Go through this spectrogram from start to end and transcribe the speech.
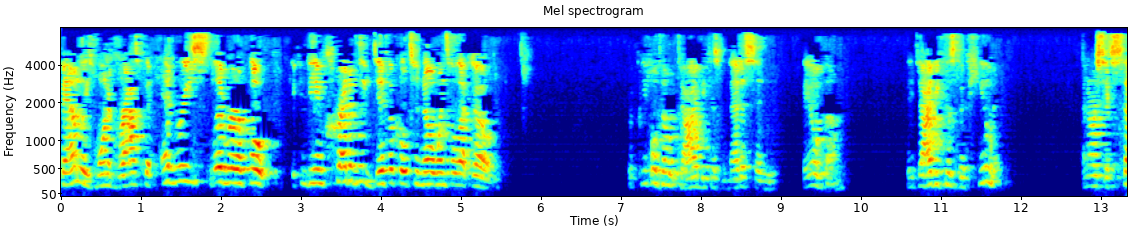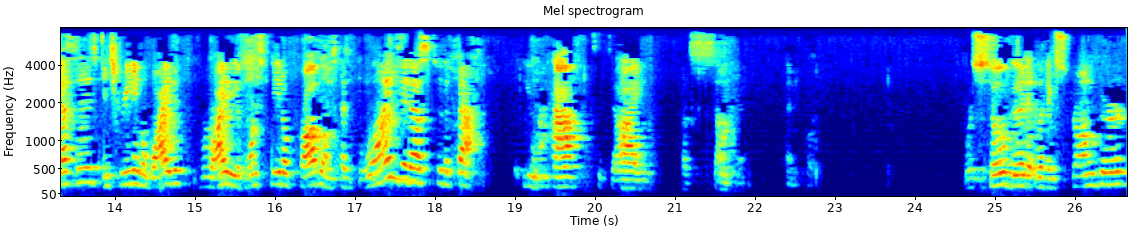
families want to grasp at every sliver of hope, it can be incredibly difficult to know when to let go. But people don't die because medicine failed them. They die because they're human. And our successes in treating a wide variety of once fatal problems has blinded us to the fact that you have to die of something. We're so good at living stronger,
